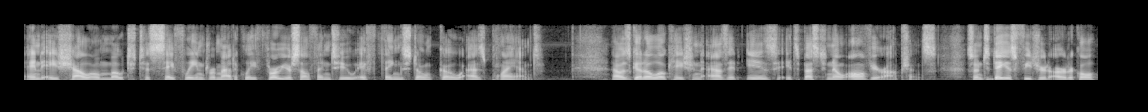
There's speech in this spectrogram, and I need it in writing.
and a shallow moat to safely and dramatically throw yourself into if things don't go as planned. Now, as good a location as it is, it's best to know all of your options. So, in today's featured article,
